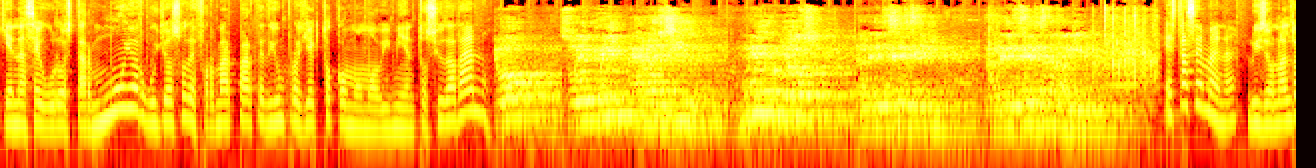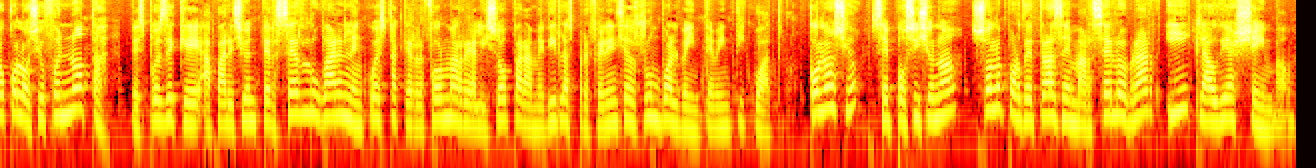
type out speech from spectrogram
quien aseguró estar muy orgulloso de formar parte de un proyecto como Movimiento Ciudadano. Yo soy muy agradecido, muy orgulloso de pertenecer a este equipo, pertenecer a esta familia. Esta semana, Luis Donaldo Colosio fue nota después de que apareció en tercer lugar en la encuesta que Reforma realizó para medir las preferencias rumbo al 2024. Colosio se posicionó solo por detrás de Marcelo Ebrard y Claudia Sheinbaum.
